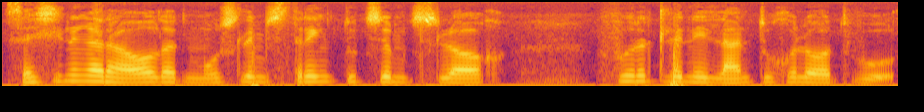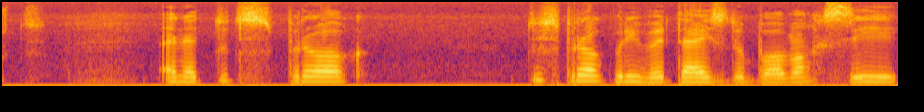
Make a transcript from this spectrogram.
sy siening herhaal dat moslims streng toetse moet slaag voordat hulle in die land toegelaat word. In een toetspraak, toespraak by die Withuis het Obama gesê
